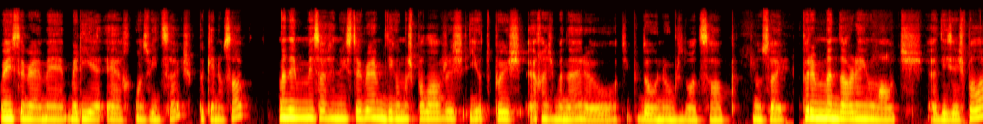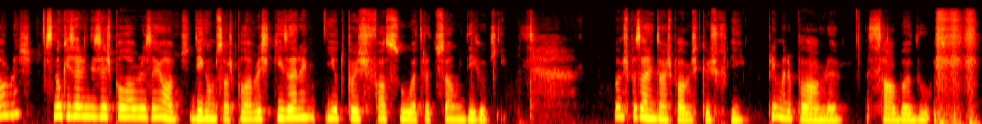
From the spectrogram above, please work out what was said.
O meu Instagram é mariar1126, para quem não sabe. Mandem-me uma mensagem no Instagram, digam umas palavras e eu depois arranjo maneira ou tipo dou o número do WhatsApp, não sei, para me mandarem um áudio a dizer as palavras. Se não quiserem dizer as palavras em áudio, digam-me só as palavras que quiserem e eu depois faço a tradução e digo aqui. Vamos passar então às palavras que eu escolhi. Primeira palavra, sábado.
